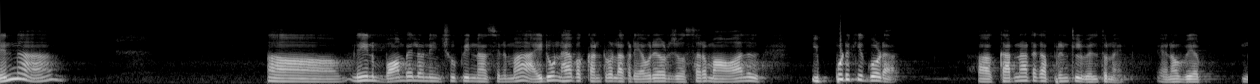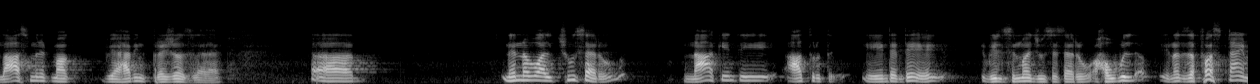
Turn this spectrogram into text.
నిన్న నేను బాంబేలో నేను చూపిన cinema I don't have a control అక్కడ ఎవరెవరు చూస్తారో మా వాళ్ళు ఇప్పటికి కూడా కర్ణాటక ప్రింట్లు వెళ్తున్నాయి. You know we last minute మాకు వీఆర్ హ్యావింగ్ ప్రెషర్స్ లేదా నిన్న వాళ్ళు చూశారు నాకేంటి ఆతృత ఏంటంటే వీళ్ళు సినిమా చూసేశారు how will you know the first time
